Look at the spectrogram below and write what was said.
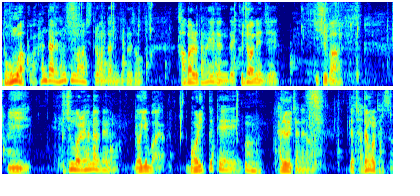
너무 아까워. 한 달에 30만 원씩 들어간다는 게 그래서 가발로 다 하게 됐는데 그 전에 이제 이슈가 이 붙임머리를 하면은 여기 뭐 머리 끝에 응. 달려 있잖아요. 근데 자전거를 탔어.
